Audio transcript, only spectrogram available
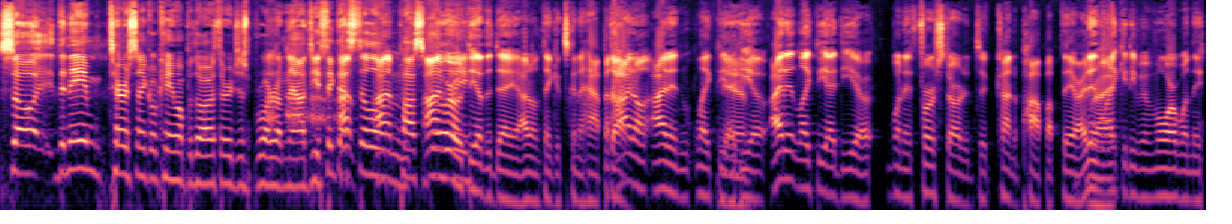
so uh, the name Tarasenko came up with Arthur. Just brought it up now. Do you think that's I'm- still a I'm- possibility? I wrote the other day. I don't think it's going to happen. Done. I don't. I didn't like the Yeah. idea. I didn't like the idea when it first started to kind of pop up there. I didn't Right. like it even more when they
